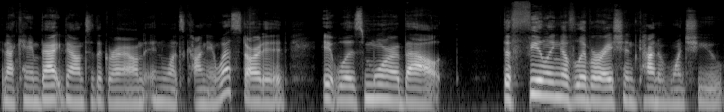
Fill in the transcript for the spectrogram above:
and I came back down to the ground. And once Kanye West started, it was more about the feeling of liberation kind of once you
